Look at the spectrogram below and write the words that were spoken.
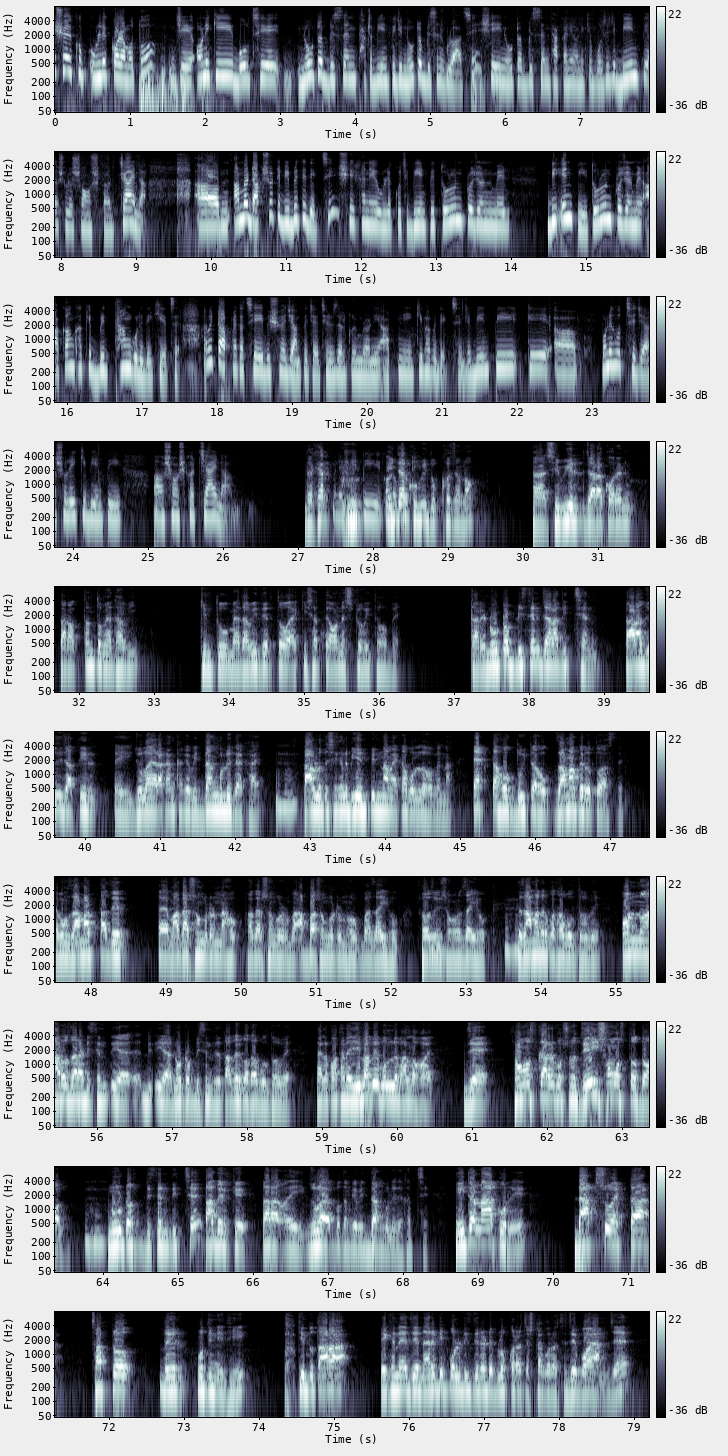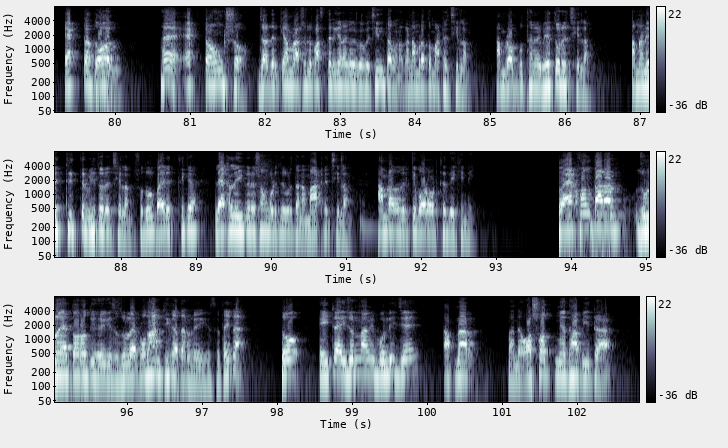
বিষয়ে খুব উল্লেখ করার মতো যে অনেকেই বলছে নোট অফ ডিসেন্ট থাকা বিএনপি যে নোট অফ ডিসেন্টগুলো আছে সেই নোট অফ ডিসেন্ট থাকা নিয়ে অনেকে বলছে যে বিএনপি আসলে সংস্কার চায় না। আমরা ডাকসু একটা বিবৃতি দেখছি সেখানে উল্লেখ করছে বিএনপি তরুণ প্রজন্মের বিএনপি তরুণ প্রজন্মের আকাঙ্ক্ষাকে বৃদ্ধাঙ্গুলি দেখিয়েছে। আমি একটু আপনার কাছে এই বিষয়ে জানতে চাইছি রেজাল্ট করিম রানী আপনি কীভাবে দেখছেন যে বিএনপিকে মনে হচ্ছে যে আসলে কি বিএনপি সংস্কার চায় না? দেখেন মানে এটা খুবই দুঃখজনক। শিবির যারা করেন তারা অত্যন্ত মেধাবী। কিন্তু মেধাবীদের তো একই সাথে অনেস্ট হইতে হবে। তার নোট অফ ডিসেন্ট যারা দিচ্ছেন তারা যদি জাতির এই জুলাইয়ের আকাঙ্ক্ষাকে বিদ্যাঙ্গুলি দেখায় তাহলে তো সেখানে বিএনপির নাম একা বললে হবে না। একটা হোক দুইটা হোক জামাতেরও তো আছে। এবং জামাত তাদের মাদার সংগঠন না হোক ফাদার সংগঠন বা আব্বা সংগঠন হোক বা যাই হোক সহযোগী সংগঠন যাই হোক তো জামাতের কথা বলতে হবে। অন্য আরও যারা ডিসেন্ট নোট অফ ডিসেন্ট দিচ্ছে তাদের কথা বলতে হবে। তাহলে কথাটা এইভাবে বললে ভালো হয় যে সংস্কারের প্রশ্ন যেই সমস্ত দল নোট অফ ডিসেন্ট দিচ্ছে তাদেরকে তারা এই জুলাই অভ্যুত্থানকে বিদ্যাঙ্গুলি দেখাচ্ছে। এইটা না করে ডাকসু একটা ছাত্রদের প্রতিনিধি কিন্তু তারা এখানে যে ন্যারেটিভ পলিটিক্স যেটা ডেভেলপ করার চেষ্টা করা হচ্ছে যে বয়ান যে একটা দল হ্যাঁ একটা অংশ যাদেরকে আমরা আসলে পাঁচ তারিখের আগে ওইভাবে চিন্তাবো না কারণ আমরা তো মাঠে ছিলাম আমরা অভ্যুত্থানের ভেতরে ছিলাম। আমরা নেতৃত্বের ভিতরে ছিলাম, শুধু বাইরের থেকে লেখালেখি করে সংগঠিত করতে না, মাঠে ছিলাম। আমরা তাদেরকে বড় অর্থে দেখি নেই তো এখন তারা জুলাইয়ের দরদি হয়ে গেছে, জুলাইয়ের প্রধান ঠিকাদার হয়ে গেছে, তাই না? তো এইটা এই জন্য আমি বলি যে, আপনার মানে অসৎ মেধাবীটা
